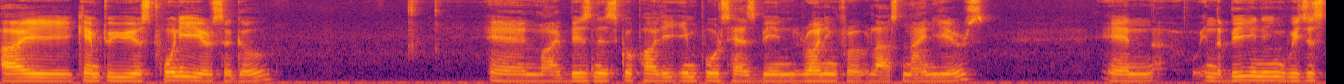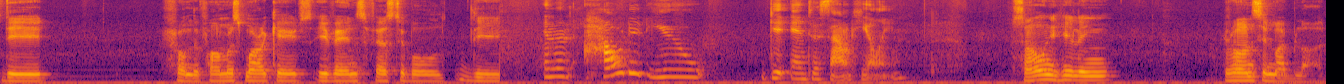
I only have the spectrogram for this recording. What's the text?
I came to US 20 years ago and my business Gopali Imports has been running for last 9 years. And in the beginning we just did from the farmers markets, events, festivals, the And then, how did you get into sound healing? sound healing runs in my blood.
